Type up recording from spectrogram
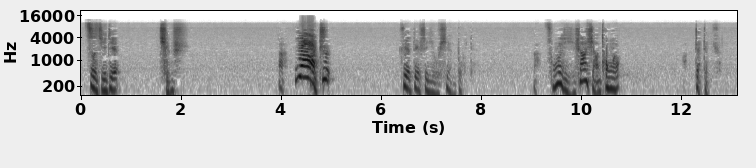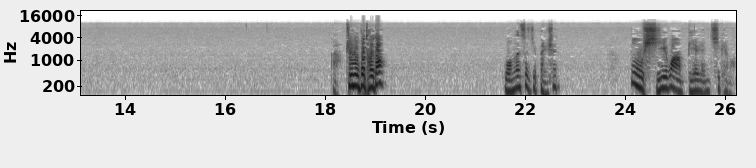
自己的。情史啊，压制绝对是有限度啊。从理上想通了啊，这正确啊。譬如不偷盗，我们自己本身不希望别人欺骗我们。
